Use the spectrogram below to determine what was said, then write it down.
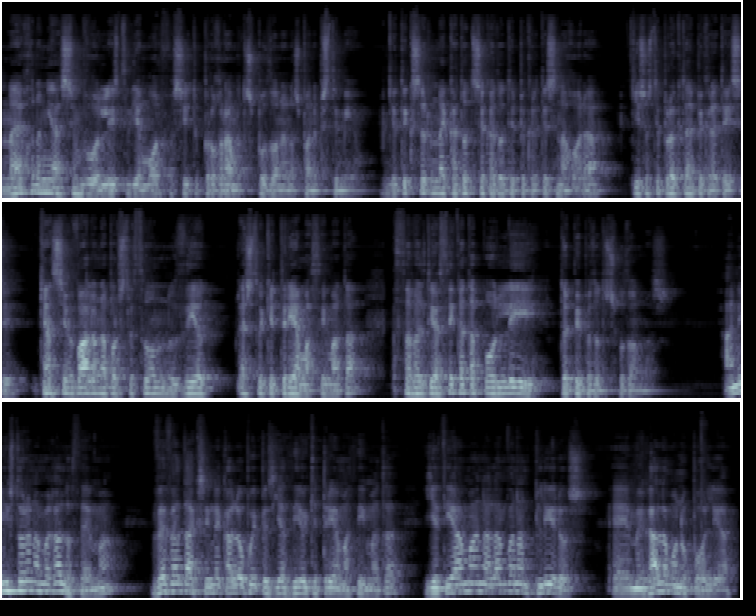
να έχουν μια συμβολή στη διαμόρφωση του προγράμματος σπουδών ενός πανεπιστημίου. Γιατί ξέρουν 100% τι επικρατεί στην αγορά και ίσως τι πρόκειται να επικρατήσει, και αν συμβάλλουν να προσθεθούν δύο έστω και τρία μαθήματα, θα βελτιωθεί κατά πολύ το επίπεδο των σπουδών μας. Ανοίγεις τώρα ένα μεγάλο θέμα. Βέβαια, εντάξει, είναι καλό που είπες για δύο και τρία μαθήματα, γιατί άμα αναλάμβαναν πλήρως ε, μεγάλα μονοπόλια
